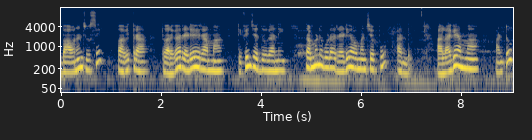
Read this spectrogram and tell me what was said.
భావనను చూసి పవిత్ర. త్వరగా రెడీ అయ్యిరామ్మా. టిఫిన్ చేద్దు కానీ తమ్ముడిని కూడా రెడీ అవ్వమని చెప్పు అంది. అలాగే అమ్మా అంటూ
